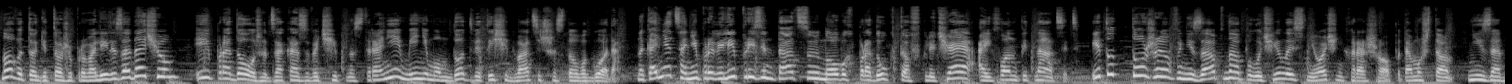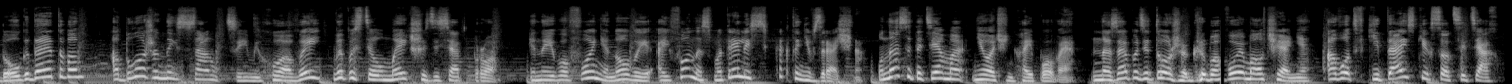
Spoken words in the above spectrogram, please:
но в итоге тоже провалили задачу и продолжат заказывать чип на стороне минимум до 2026 года. Наконец, они провели презентацию новых продуктов, включая iPhone 15. И тут тоже внезапно получилось не очень хорошо, потому что незадолго до этого обложенный санкциями Huawei выпустил Mate 60 Pro – и на его фоне новые айфоны смотрелись как-то невзрачно. У нас эта тема не очень хайповая. На Западе тоже гробовое молчание. А вот в китайских соцсетях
